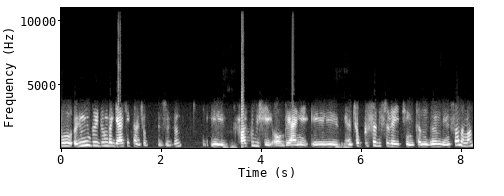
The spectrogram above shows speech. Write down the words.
bu ölümünü duyduğumda gerçekten çok üzüldüm. E, farklı bir şey oldu. Yani, e, yani çok kısa bir süre için tanıdığım bir insan ama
